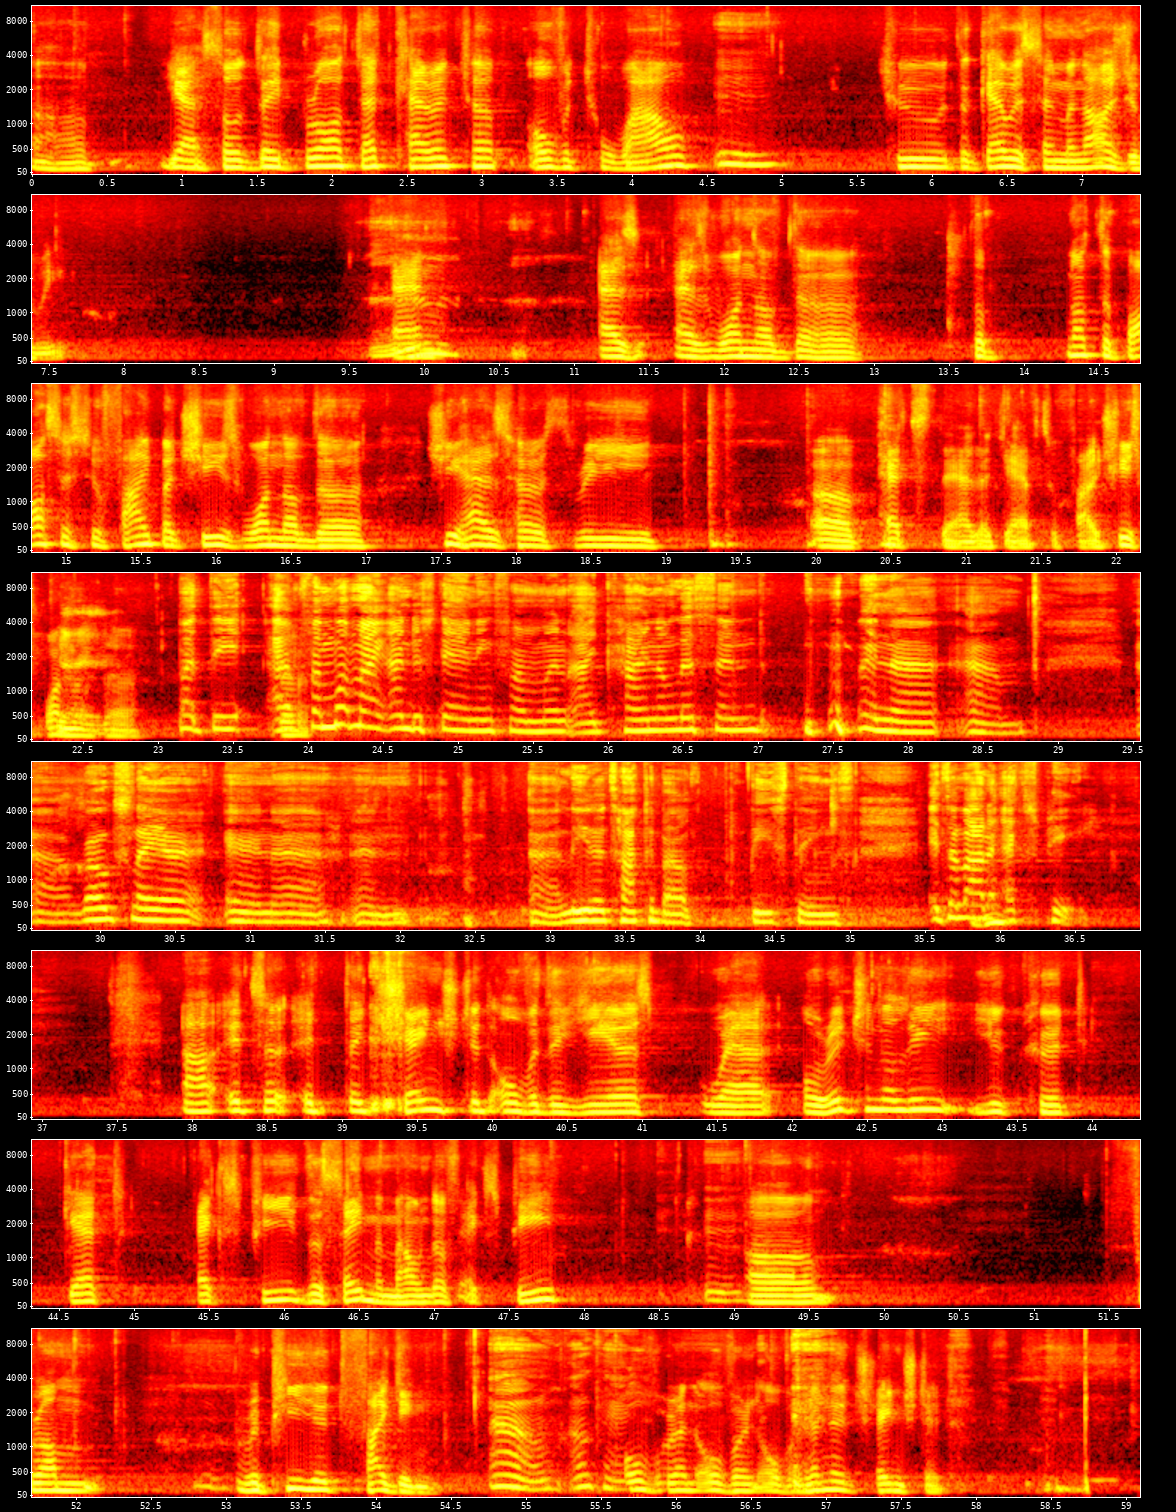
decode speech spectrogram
uh, yeah, so they brought that character over to WoW to the Garrison Menagerie, and as as one of the the not the bosses to fight, but she's one of the she has her three uh, pets there that you have to fight. She's one Yeah, of the But the uh, from what my understanding from when I kind of listened when uh, um, uh, Rogue Slayer and uh, and uh, Leader talked about these things, it's a lot of XP. Uh, it's a, it, they changed it over the years where originally you could get XP, the same amount of XP, um, from repeated fighting Oh, okay. over and over and over. And then they changed it.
